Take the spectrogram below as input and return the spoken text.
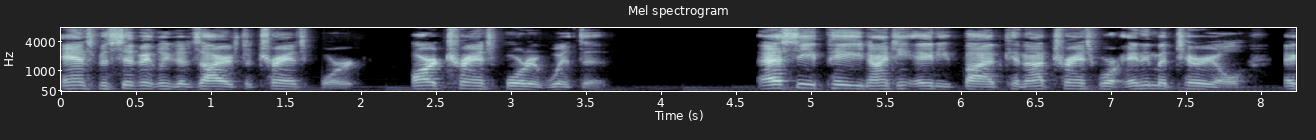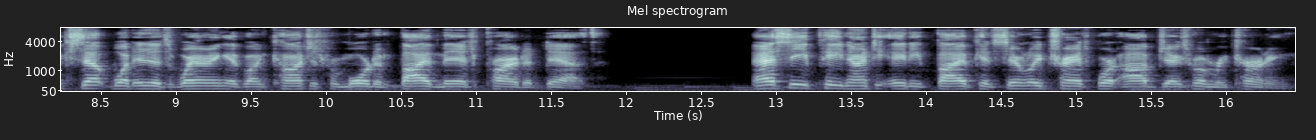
and specifically desires to transport, are transported with it. SCP-1985 cannot transport any material except what it is wearing if unconscious for more than 5 minutes prior to death. SCP-1985 can simply transport objects when returning.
